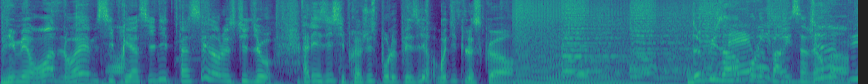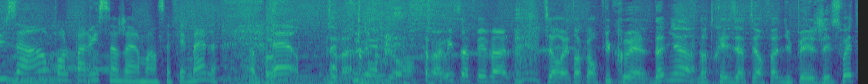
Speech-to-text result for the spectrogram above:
numéro 1 de l'OM, Cyprien Sini, de passer dans le studio. Allez-y, Cyprien, juste pour le plaisir, redites le score. 2 buts à 1 Eh pour oui, le Paris Saint-Germain. Deux buts à un pour le Paris Saint-Germain, ça fait mal. Un peu. Euh, Vous êtes cruel, Laurent. Ah bah oui, ça fait mal. Tiens, on va être encore plus cruel. Damien, notre réalisateur fan du PSG, souhaite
